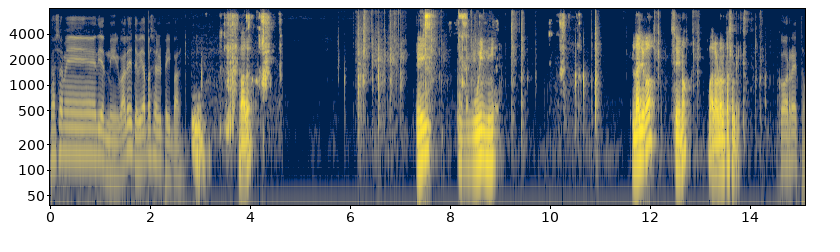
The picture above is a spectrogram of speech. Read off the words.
pásame 10.000, ¿vale? Te voy a pasar el PayPal. Vale. Pay Winnie. ¿La ha llegado? Sí, ¿no? Vale, ahora le paso el resto. Correcto.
